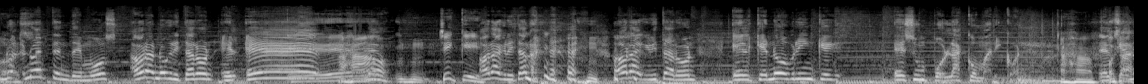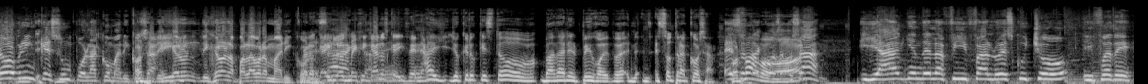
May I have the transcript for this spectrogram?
No, no entendemos. Ahora no gritaron el ¡Eh! Eh, Ajá. No. Chiqui. Ahora gritaron. ahora gritaron el que no brinque es un polaco maricón. Ajá. El O que sea, no brinque es un polaco maricón. O sea, y- dijeron, la palabra maricón. Pero que hay los mexicanos que dicen, ay, yo creo que esto va a dar el pego. Es otra cosa. Es Por otra favor. cosa. O sea, y alguien de la FIFA lo escuchó y fue de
